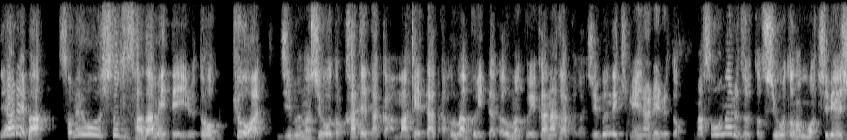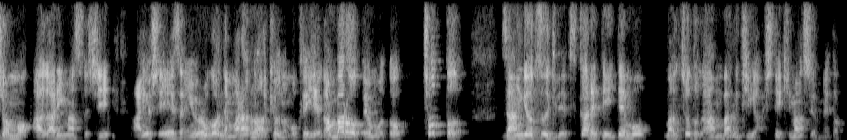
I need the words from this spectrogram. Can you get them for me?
であれば、それを一つ定めていると、今日は自分の仕事勝てたか負けたか、うまくいったかうまくいかなかったか自分で決められると。まあそうなると仕事のモチベーションも上がりますし、あ、よし、A さんに喜んでもらうのは今日の目的で頑張ろうって思うと、ちょっと残業続きで疲れていても、まあちょっと頑張る気がしてきますよねと。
